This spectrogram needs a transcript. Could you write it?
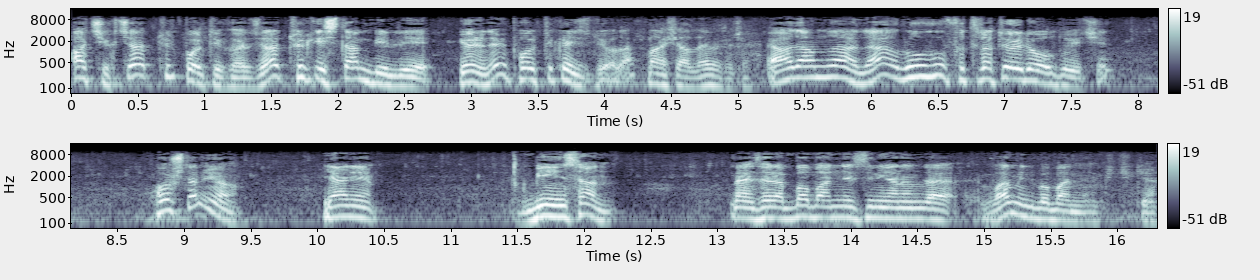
Açıkça Türk politikacılar Türk İslam Birliği yönünde bir politika izliyorlar. Maşallah evet hocam. E adamlar da ruhu fıtratı öyle olduğu için hoşlanıyor. Yani bir insan mesela babaannesinin yanında var mıydı babaannen küçükken?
